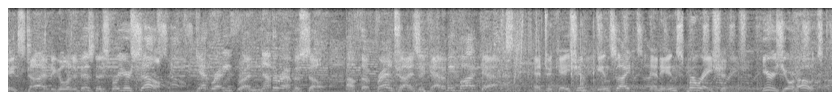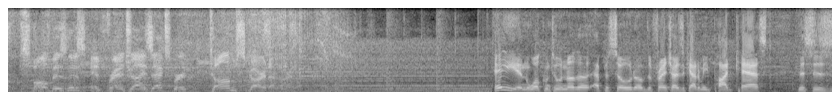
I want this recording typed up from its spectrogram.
It's time to go into business for yourself. Get ready for another episode of the Franchise Academy Podcast education, insight, and inspiration. Here's your host, small business and franchise expert, Tom Scarda. Hey, and welcome to another episode of the Franchise Academy Podcast. This is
